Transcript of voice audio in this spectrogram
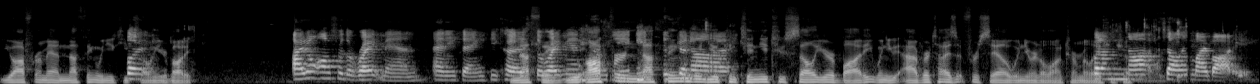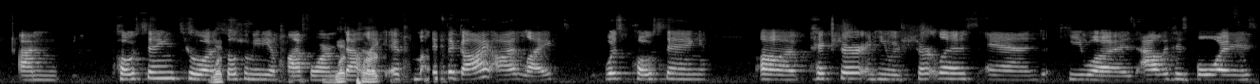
You offer a man nothing when you keep but selling your body. I don't offer the right man anything because nothing. the right man. You offer nothing gonna... when you continue to sell your body when you advertise it for sale when you're in a long-term relationship. But I'm not selling my body. I'm posting to a what, social media platform that, part? like, if if the guy I liked was posting a picture and he was shirtless and he was out with his boys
